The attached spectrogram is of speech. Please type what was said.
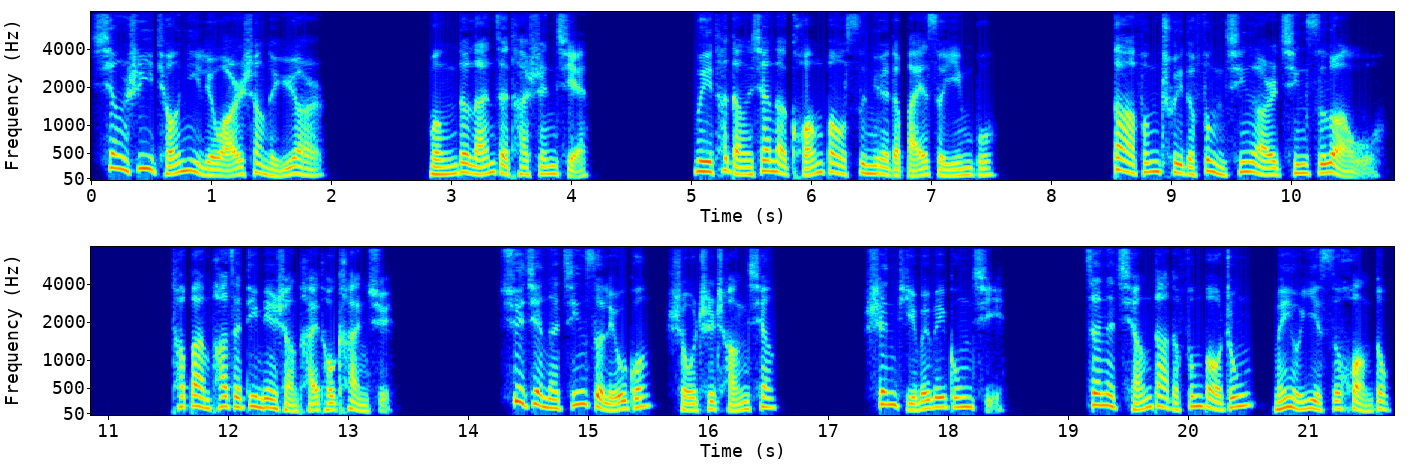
像是一条逆流而上的鱼儿，猛地拦在他身前，为他挡下那狂暴肆虐的白色音波。大风吹得凤青儿青丝乱舞，他半趴在地面上抬头看去，却见那金色流光手持长枪，身体微微弓起，在那强大的风暴中没有一丝晃动，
